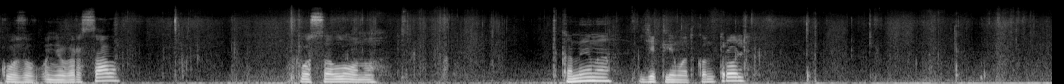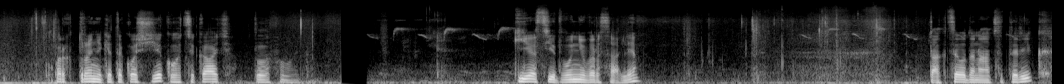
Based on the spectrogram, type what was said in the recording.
Кузов універсал. По салону тканина, є клімат-контроль. Парктроніки також є, кого цікавить, телефонуйте. Kia Ceed в універсалі. Так, це 11 рік,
